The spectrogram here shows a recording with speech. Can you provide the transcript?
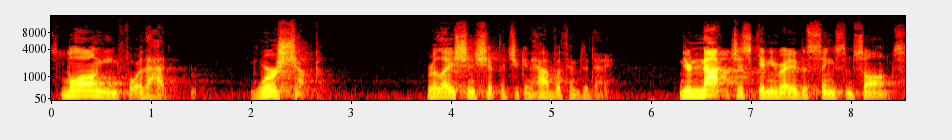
is longing for that worship relationship that you can have with Him today. You're not just getting ready to sing some songs.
